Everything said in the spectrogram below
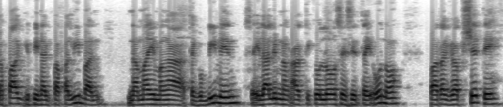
Kapag ipinagpapaliban na may mga tagubilin sa ilalim ng Artikulo 61, Paragraph 7,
